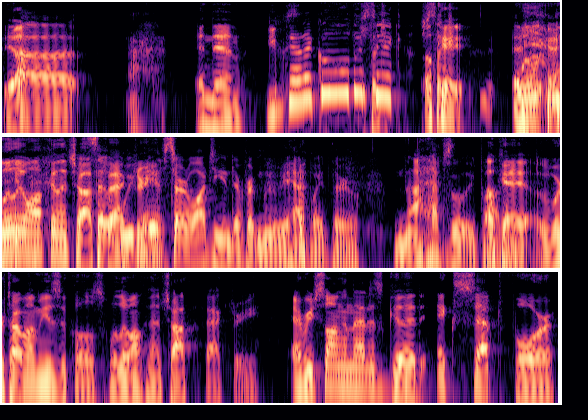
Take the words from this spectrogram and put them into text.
Yeah. Uh, And then you've got a golden ticket. Okay, Will, Willy Wonka and the Chocolate Factory. we may have started watching a different movie halfway through. Not absolutely positive. Okay, we're talking about musicals. Willy Wonka and the Chocolate Factory. Every song in that is good except for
